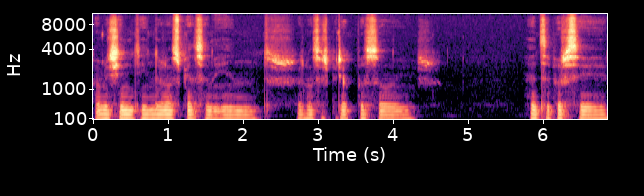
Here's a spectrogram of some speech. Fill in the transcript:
Vamos sentindo os nossos pensamentos, as nossas preocupações a desaparecerem.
